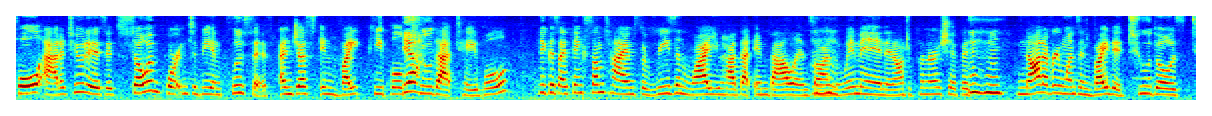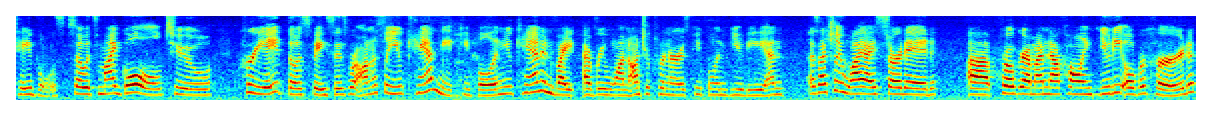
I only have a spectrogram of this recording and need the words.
whole attitude is it's so important to be inclusive and just invite people yeah. to that table because I think sometimes the reason why you have that imbalance mm-hmm. on women and entrepreneurship is mm-hmm. not everyone's invited to those tables. So it's my goal to create those spaces where honestly you can meet people and you can invite everyone, entrepreneurs, people in beauty. And that's actually why I started a program I'm now calling Beauty Overheard.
